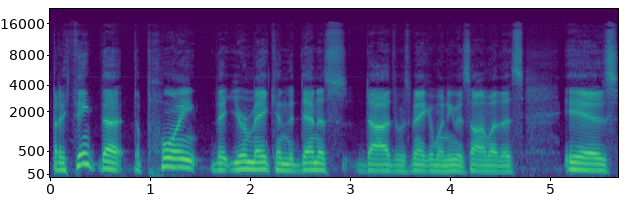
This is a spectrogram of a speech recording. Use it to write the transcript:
But I think the the point that you're making, that Dennis Dodds was making when he was on with us, is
